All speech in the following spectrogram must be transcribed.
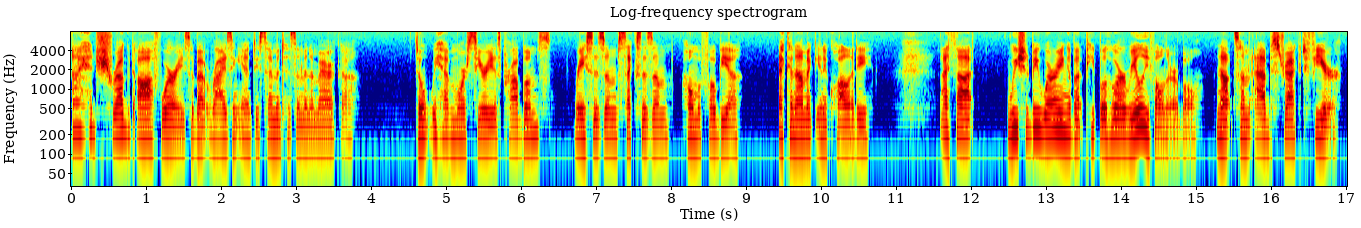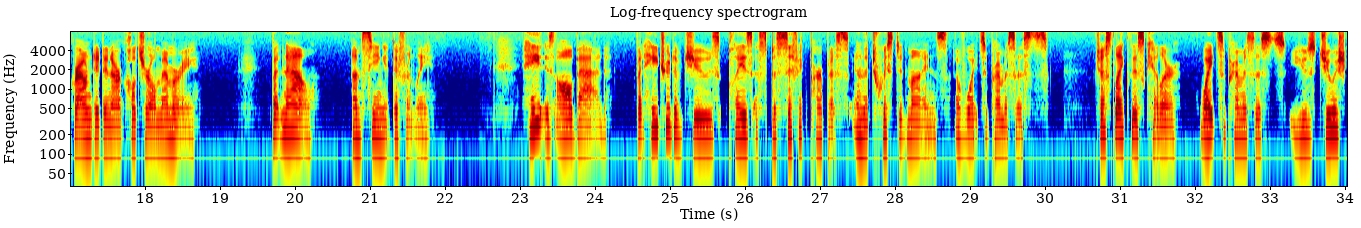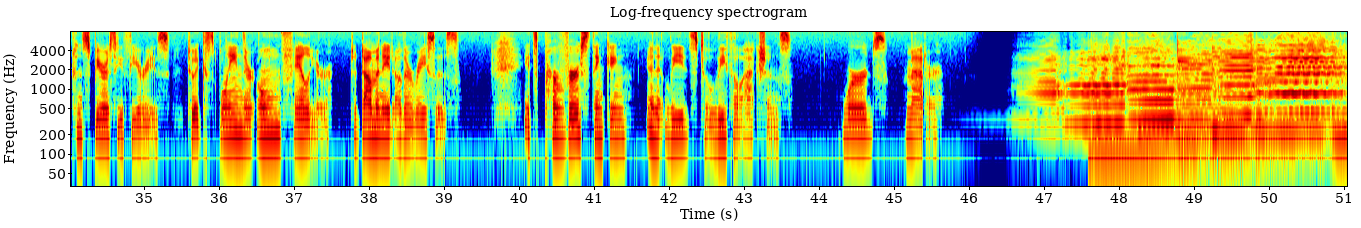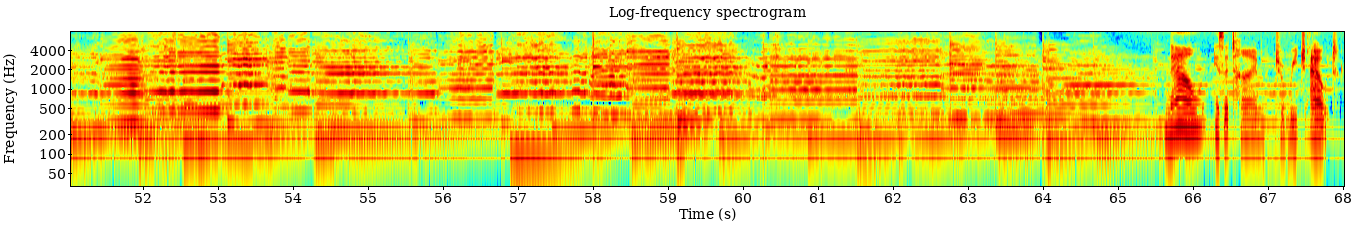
I had shrugged off worries about rising anti Semitism in America. Don't we have more serious problems? Racism, sexism, homophobia, economic inequality. I thought we should be worrying about people who are really vulnerable, not some abstract fear grounded in our cultural memory. But now, I'm seeing it differently. Hate is all bad, but hatred of Jews plays a specific purpose in the twisted minds of white supremacists. Just like this killer, white supremacists use Jewish conspiracy theories to explain their own failure to dominate other races. It's perverse thinking and it leads to lethal actions. Words matter. Now is a time to reach out,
